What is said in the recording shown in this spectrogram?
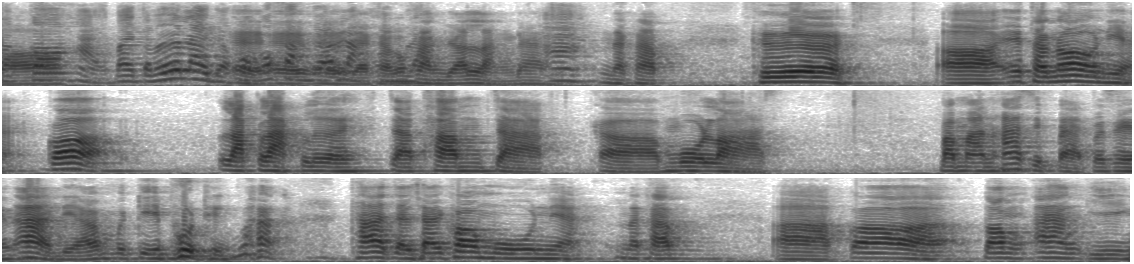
แล้วก็หายไปแต่ไม่เป็นไรเดี๋ยวเขาก็ฟังย้อนหลังเเขาก็ฟังย้อนหลังได้อะนะครับ คือเอทานอลเนี่ยก็หลักๆเลยจะทำจากโมลาสประมาณ 58%อะเดี๋ยวเมื่อกี้พูดถึงว่าถ้าจะใช้ข้อมูลเนี่ยนะครับอ่าก็ต้องอ้างอิง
